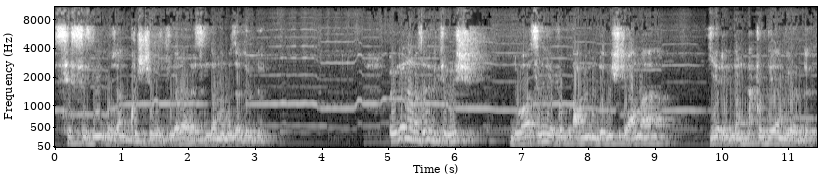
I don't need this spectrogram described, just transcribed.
sessizliği bozan kuş cıvıltıları arasında namaza durdu. Öğle namazını bitirmiş, duasını yapıp amin demişti ama yerinden kıpırdayamıyordu.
